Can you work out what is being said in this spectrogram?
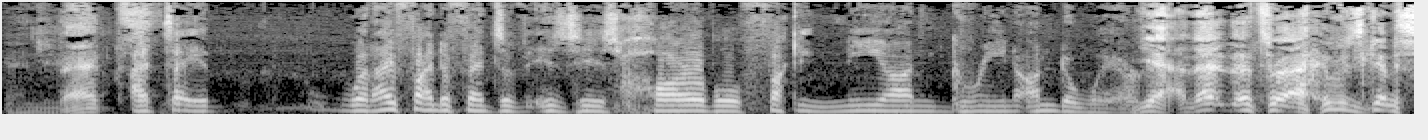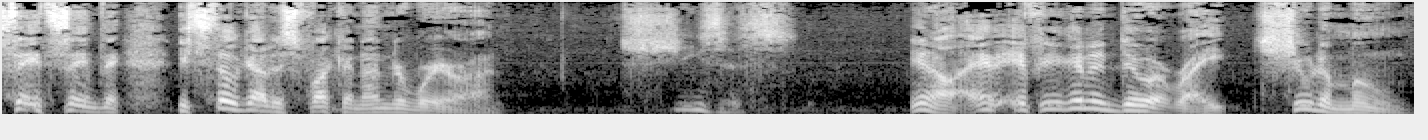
And that's. I tell you, what I find offensive is his horrible fucking neon green underwear. Yeah, that, that's what I was going to say the same thing. He's still got his fucking underwear on. Jesus. You know, if you're going to do it right, shoot a moon.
